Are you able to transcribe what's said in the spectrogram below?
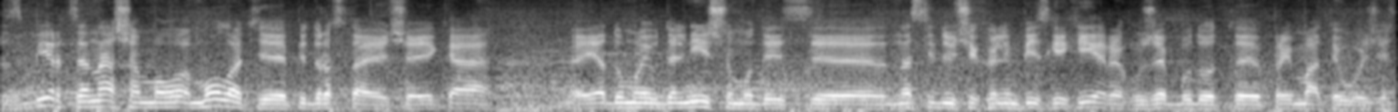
Збір це наша мол- молодь е, підростаюча, яка, е, я думаю, в дальнішому десь е, на слідуючих Олімпійських іграх вже будуть приймати участь.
